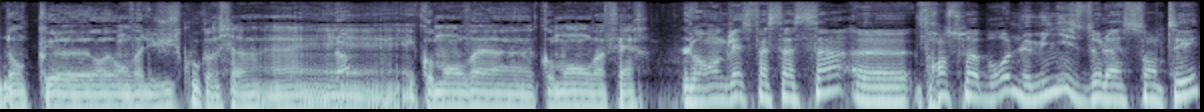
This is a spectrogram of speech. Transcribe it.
Donc on va aller jusqu'où comme ça hein, et, comment on va comment on va faire? Laurent Anglaise face à ça, François Braun, le ministre de la Santé,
